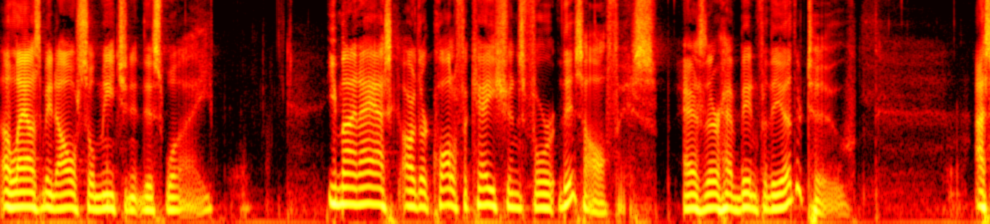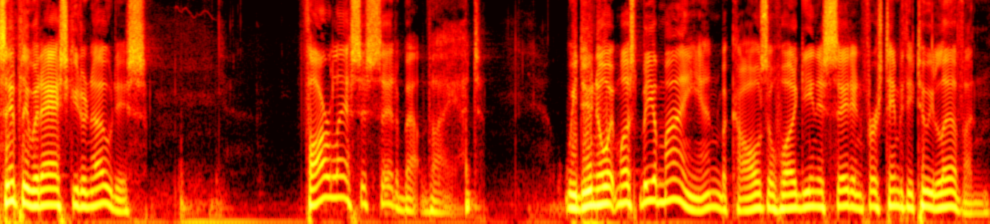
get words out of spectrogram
allows me to also mention it this way. You might ask, are there qualifications for this office, as there have been for the other two? I simply would ask you to notice far less is said about that. We do know it must be a man because of what again is said in 1 Timothy 2:11.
